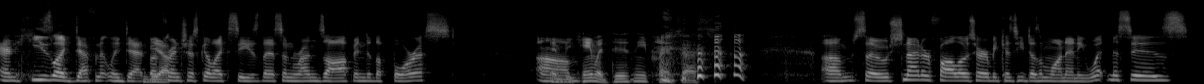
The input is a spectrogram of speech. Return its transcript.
and he's like definitely dead. But Yep. Francesca like sees this and runs off into the forest. And Um, became a Disney princess. Um, so Schneider follows her because he doesn't want any witnesses.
